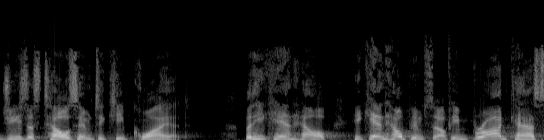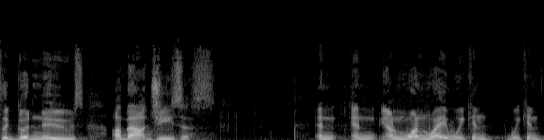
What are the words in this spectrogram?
Jesus tells him to keep quiet. But he can't help. He can't help himself. He broadcasts the good news about Jesus. And, and in one way, we can, we can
